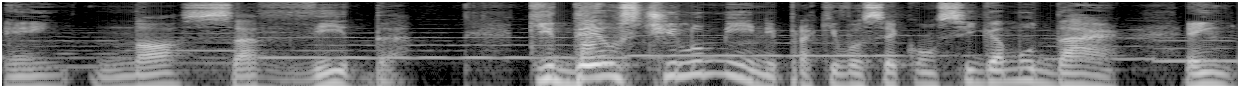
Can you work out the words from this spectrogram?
em nossa vida. Que Deus te ilumine para que você consiga mudar em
